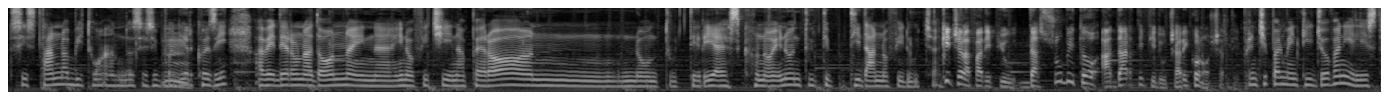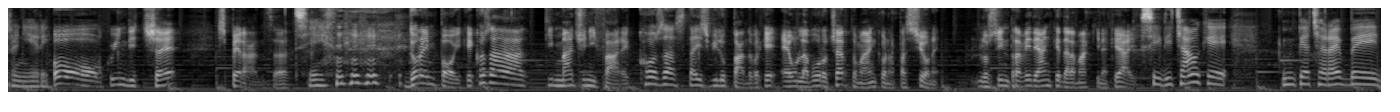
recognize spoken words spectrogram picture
si stanno abituando, se si può Mm. dire così, a vedere una donna in, in officina, però non tutti riescono e non tutti ti danno fiducia. Chi ce la fa di più da subito a darti fiducia, a riconoscerti? Principalmente i giovani e gli stranieri. Oh, quindi c'è speranza. Sì. D'ora in poi, che cosa ti immagini fare? Cosa stai sviluppando? Perché è un lavoro certo, ma anche una passione. Lo si intravede anche dalla macchina che hai. Sì, diciamo che mi piacerebbe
